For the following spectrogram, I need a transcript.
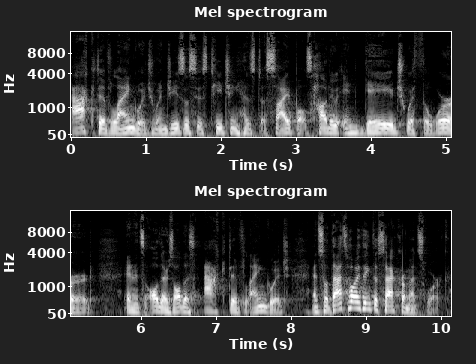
active language when Jesus is teaching his disciples how to engage with the word. And it's all, there's all this active language. And so that's how I think the sacraments work.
